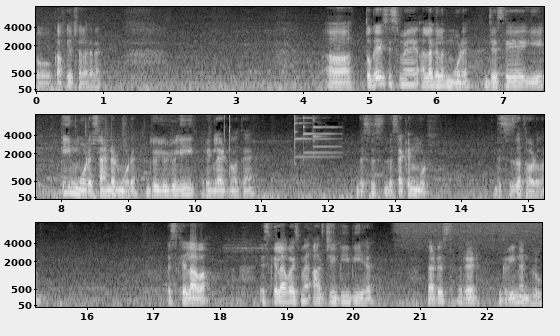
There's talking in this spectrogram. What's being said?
तो काफ़ी अच्छा लग रहा है। तो गई इसमें अलग अलग मोड है। जैसे ये तीन मोड है स्टैंडर्ड मोड है, जो यूजुअली रिंग लाइट में होते हैं। This is the second mode. This is the third one इसके अलावा इसके अलावा इसमें आरजीबी भी है। That is red green and blue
